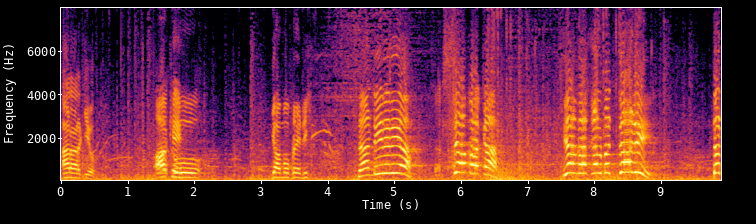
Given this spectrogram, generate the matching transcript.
RRQ. Oke. Aku gak mau predik. Dan ini dia. Siapakah yang akan menjadi the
